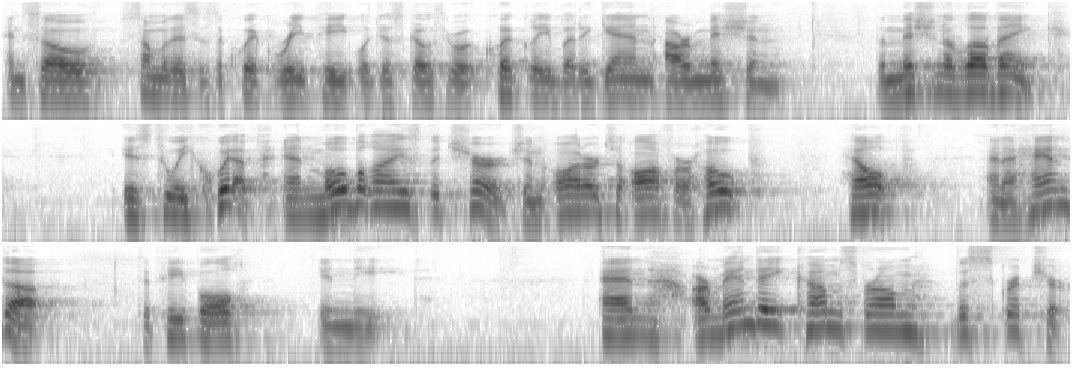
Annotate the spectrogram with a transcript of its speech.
And so, some of this is a quick repeat. We'll just go through it quickly. But again, our mission, the mission of Love Inc., is to equip and mobilize the church in order to offer hope, help, and a hand up to people in need. And our mandate comes from the scripture.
